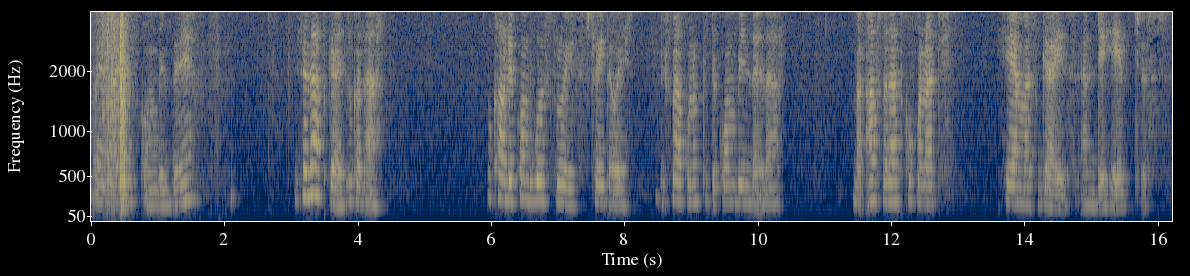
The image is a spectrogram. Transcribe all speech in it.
Where's my first comb there it's a knot guys. Look at that. Look how the comb goes through it straight away. Before I could not put the comb in there but after that coconut hair mask guys and the hair just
